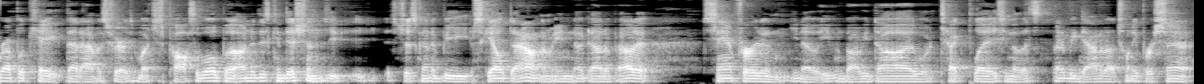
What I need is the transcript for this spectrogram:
replicate that atmosphere as much as possible. But under these conditions, it's just going to be scaled down. I mean, no doubt about it. Sanford and you know even Bobby Dodd or Tech plays, you know that's going to be down about twenty percent,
